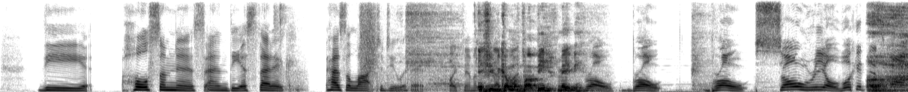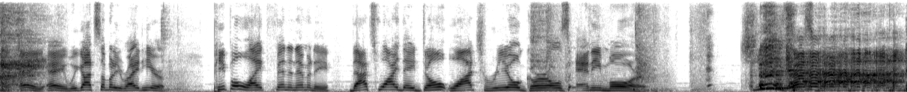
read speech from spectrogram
the wholesomeness, and the aesthetic has a lot to do with it. Like If you become a puppy, maybe. Bro, bro, bro, so real. Look at this comment. Hey, hey, we got somebody right here. People like femininity. That's why they don't watch real girls anymore.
